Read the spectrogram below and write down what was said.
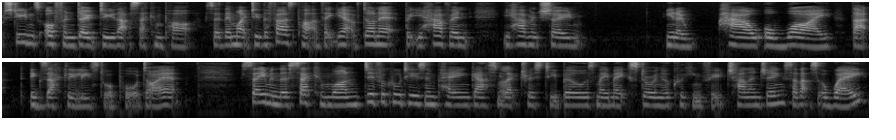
students often don't do that second part, so they might do the first part and think, "Yeah, I've done it," but you haven't. You haven't shown, you know, how or why that exactly leads to a poor diet. Same in the second one, difficulties in paying gas and electricity bills may make storing or cooking food challenging. So that's a way.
